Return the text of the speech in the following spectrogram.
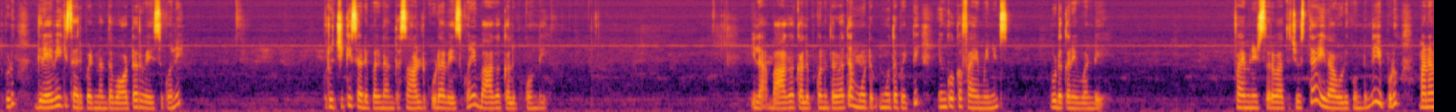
ఇప్పుడు గ్రేవీకి సరిపడినంత వాటర్ వేసుకొని రుచికి సరిపడినంత సాల్ట్ కూడా వేసుకొని బాగా కలుపుకోండి. ఇలా బాగా కలుపుకున్న తర్వాత మూట మూత పెట్టి ఇంకొక ఫైవ్ మినిట్స్ ఉడకనివ్వండి. ఫైవ్ మినిట్స్ తర్వాత చూస్తే ఇలా ఉడుకుంటుంది. ఇప్పుడు మనం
